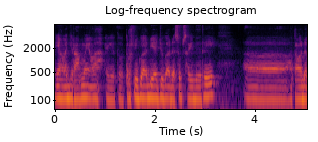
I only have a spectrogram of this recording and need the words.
yang lagi rame lah kayak gitu. Terus juga dia juga ada subsidiary uh, atau ada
